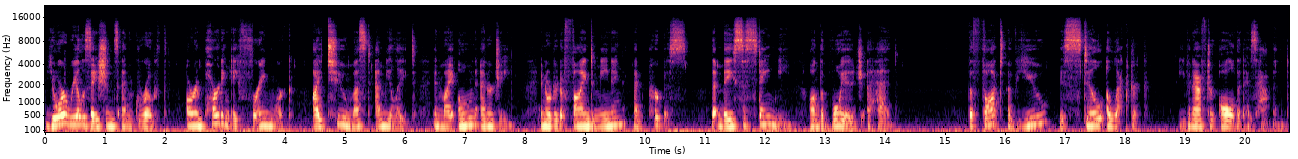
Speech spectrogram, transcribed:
Your realizations and growth are imparting a framework I too must emulate in my own energy in order to find meaning and purpose that may sustain me on the voyage ahead. The thought of you is still electric, even after all that has happened.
